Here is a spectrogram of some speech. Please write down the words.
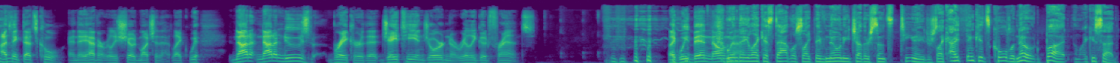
I Mhm. think that's cool. And they haven't really showed much of that. Like we not a, not a news breaker that JT and Jordan are really good friends. like we've been known when that. they like established like they've known each other since teenagers. Like I think it's cool to note, but like you said,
